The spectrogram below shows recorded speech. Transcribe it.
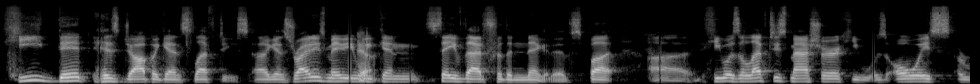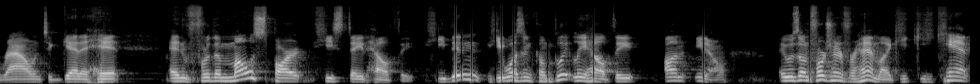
he did his job against lefties. Uh, against righties, maybe Yeah. we can save that for the negatives. But uh, he was a lefty smasher. He was always around to get a hit. And for the most part, he stayed healthy. He didn't, he wasn't completely healthy. On, you know, it was unfortunate for him. Like he, he can't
